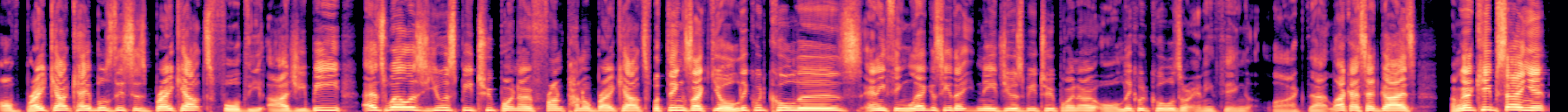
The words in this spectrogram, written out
of breakout cables. This is breakouts for the RGB, as well as USB 2.0 front panel breakouts for things like your liquid coolers, anything legacy that needs USB 2.0 or liquid coolers or anything like that. Like I said, guys, I'm going to keep saying it.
